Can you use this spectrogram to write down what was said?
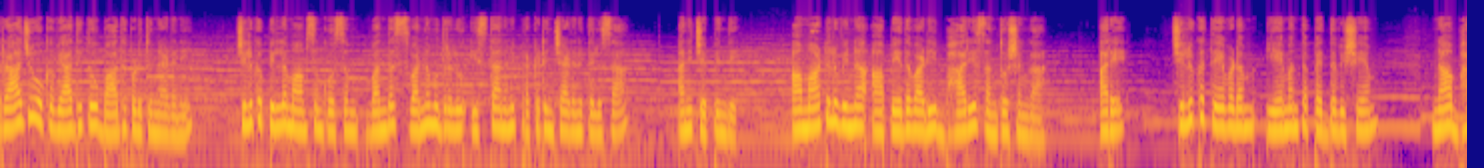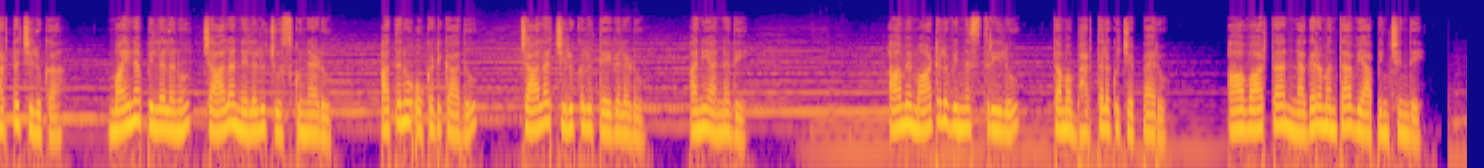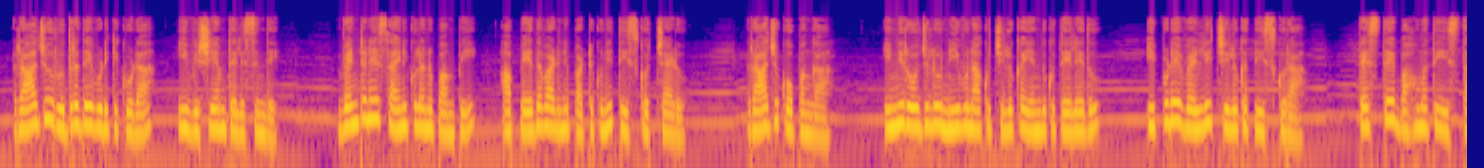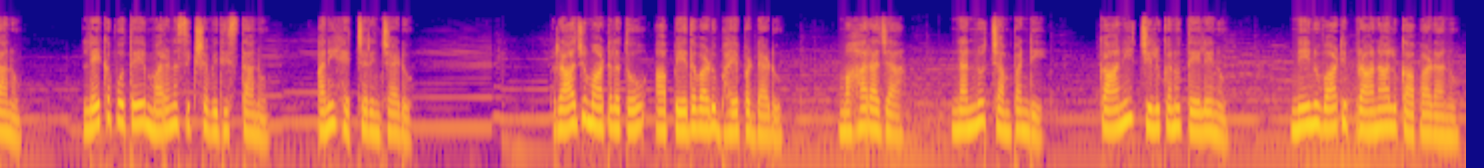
రాజు ఒక వ్యాధితో బాధపడుతున్నాడని చిలుక పిల్ల మాంసం కోసం వంద స్వర్ణముద్రలు ఇస్తానని ప్రకటించాడని తెలుసా? అని చెప్పింది. ఆ మాటలు విన్న ఆ పేదవాడి భార్య సంతోషంగా అరే చిలుక తేవడం ఏమంత పెద్ద విషయం? నా భర్త చిలుక మైనా పిల్లలను చాలా నెలలు చూసుకున్నాడు. అతను ఒకటి కాదు చాలా చిలుకలు తేగలడు అని అన్నది. ఆమె మాటలు విన్న స్త్రీలు తమ భర్తలకు చెప్పారు. ఆ వార్త నగరమంతా వ్యాపించింది. రాజు రుద్రదేవుడికి కూడా ఈ విషయం తెలిసింది. వెంటనే సైనికులను పంపి ఆ పేదవాడిని పట్టుకుని తీసుకొచ్చాడు. రాజు కోపంగా ఇన్ని రోజులు నీవు నాకు చిలుక ఎందుకు తేలేదు? ఇప్పుడే వెళ్ళి చిలుక తీసుకురా. తెస్తే బహుమతి ఇస్తాను. లేకపోతే మరణశిక్ష విధిస్తాను అని హెచ్చరించాడు. రాజు మాటలతో ఆ పేదవాడు భయపడ్డాడు. మహారాజా నన్ను చంపండి. కాని చిలుకను తేలేను. నేను వాటి ప్రాణాలు కాపాడాను.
